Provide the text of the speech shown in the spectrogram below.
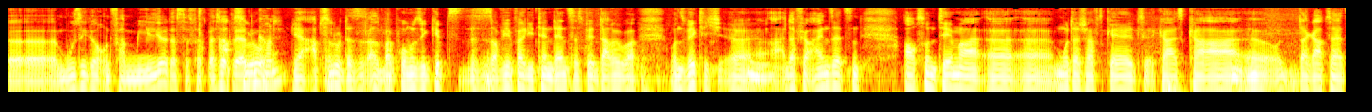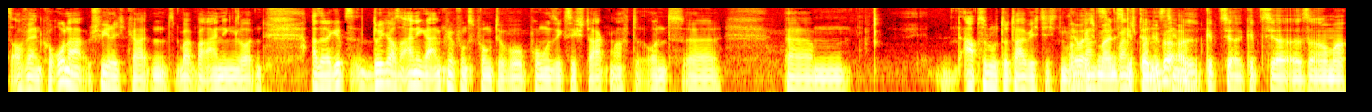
äh, Musiker und Familie, dass das verbessert werden kann? Ja, absolut. Das ist also bei Pro-Musik gibt's, das ist auf jeden Fall die Tendenz, dass wir darüber uns wirklich äh, dafür einsetzen. Auch so ein Thema Mutterschaftsgeld, KSK, äh, und da gab es ja jetzt auch während Corona Schwierigkeiten bei, bei einigen Leuten. Also da gibt's durchaus einige Anknüpfungspunkte, wo Pro-Musik sich stark macht und äh, ähm, absolut total wichtig. Ja, aber ganz- ich meine, es gibt ja überall, Thema. gibt's ja, gibt's ja, äh, sagen wir mal,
